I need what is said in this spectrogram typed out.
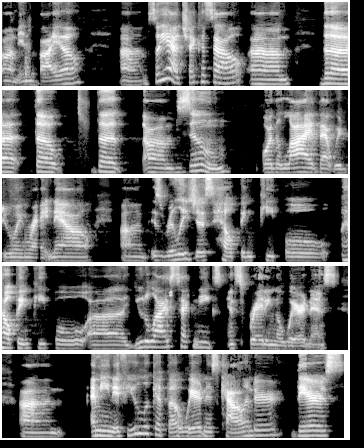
um, in the bio. Um, so yeah, check us out. Um, the the the um, Zoom or the live that we're doing right now um, is really just helping people helping people uh, utilize techniques and spreading awareness. Um, I mean, if you look at the awareness calendar, there's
